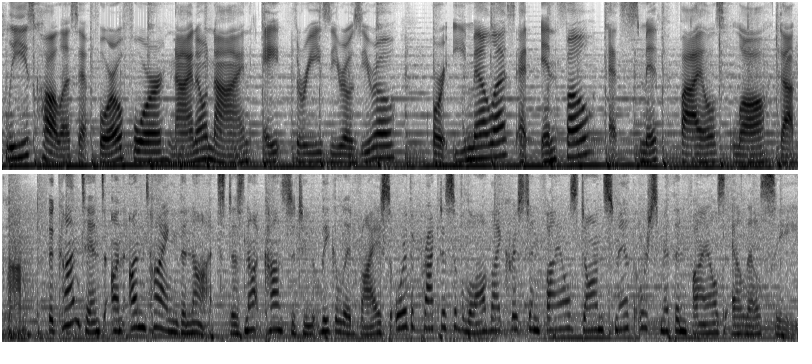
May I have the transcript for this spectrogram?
please call us at 404 909 8300 or email us at info at smithfileslaw.com. The content on Untying the Knots does not constitute legal advice or the practice of law by Kristen Files, Dawn Smith, or Smith and Files LLC.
